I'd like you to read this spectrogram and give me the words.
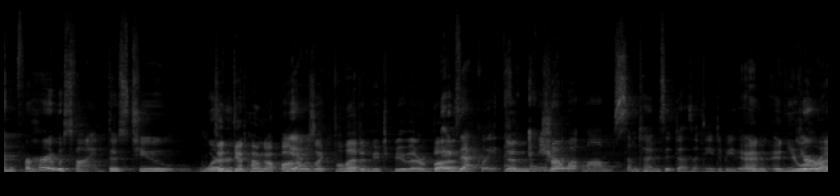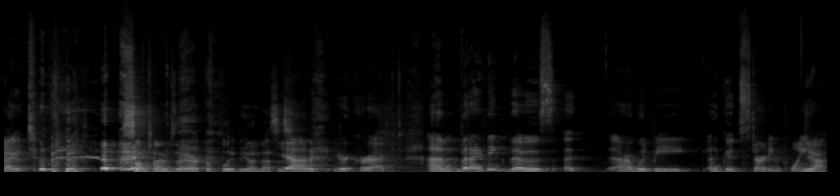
and for her, it was fine. Those two were Didn't get hung up on it. Yeah. I was like, well, that didn't need to be there. But exactly. And, and and you sure. know what, mom? Sometimes it doesn't need to be there. And and you You're were right. Sometimes they are completely unnecessary. yeah, you're correct. Um, but I think those uh, are, would be a good starting point. Yeah.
